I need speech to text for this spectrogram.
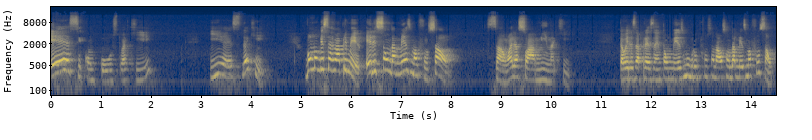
esse composto aqui e esse daqui. Vamos observar primeiro. Eles são da mesma função? São. Olha só a mina aqui. Então, eles apresentam o mesmo grupo funcional, são da mesma função.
